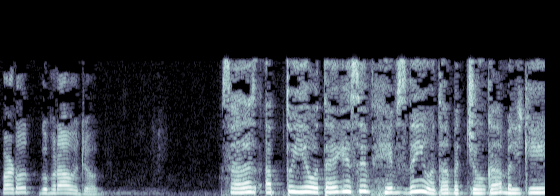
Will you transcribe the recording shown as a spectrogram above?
پڑھو گمراہ ہو جاؤ سارا اب تو یہ ہوتا ہے کہ صرف حفظ نہیں ہوتا بچوں کا بلکہ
